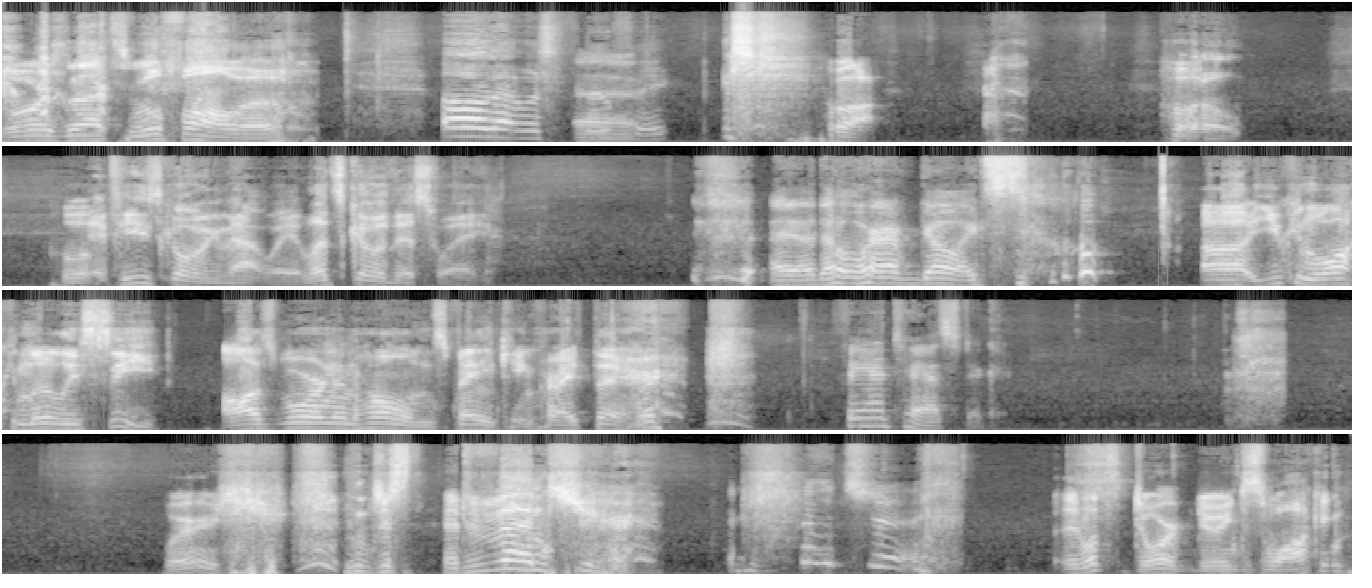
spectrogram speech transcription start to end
Lorzax will follow. Oh, that was Uh, perfect. Huh. Well, Huh. if he's going that way, let's go this way. I don't know where I'm going, so. Uh, you can walk and literally see Osborne and Holmes banking right there. Fantastic. Where is you? Just adventure. Adventure. And what's Dorg doing? Just walking?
